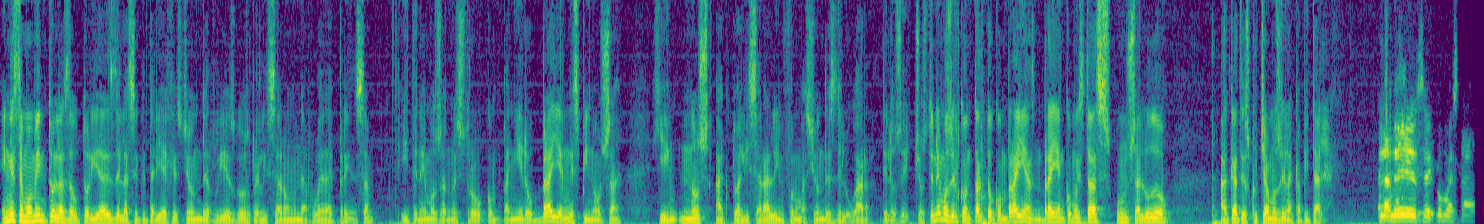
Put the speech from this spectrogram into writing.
En este momento las autoridades de la Secretaría de Gestión de Riesgos realizaron una rueda de prensa y tenemos a nuestro compañero Brian Espinosa, quien nos actualizará la información desde el lugar de los hechos. Tenemos el contacto con Brian. Brian, ¿cómo estás? Un saludo. Acá te escuchamos en la capital. Hola Andrés, ¿cómo estás?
